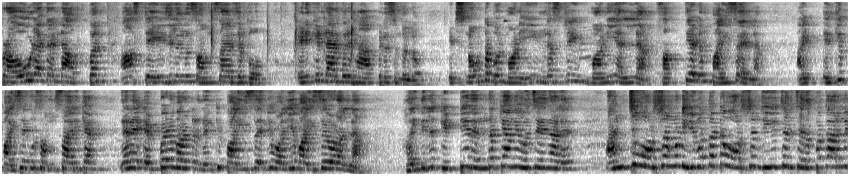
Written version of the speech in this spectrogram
പ്രൗഡായിട്ട് എന്റെ അപ്പൻ ആ സ്റ്റേജിൽ നിന്ന് സംസാരിച്ചപ്പോൾ എനിക്കുണ്ടായിരുന്ന ഒരു ഹാപ്പിനെസ് ഉണ്ടല്ലോ. It's not about money industry money അല്ല. സത്യമായിട്ടും പൈസ അല്ല എനിക്ക് പൈസയെ കുറിച്ച് സംസാരിക്കാൻ ഞാൻ എപ്പോഴും പറഞ്ഞിട്ടുണ്ട് എനിക്ക് പൈസ എനിക്ക് വലിയ പൈസയോടല്ല. ഇതിൽ കിട്ടിയത് എന്തൊക്കെയാന്ന് ചോദിച്ചു കഴിഞ്ഞാൽ അഞ്ചു വർഷം കൊണ്ട് ഇരുപത്തെട്ട് വർഷം ജീവിച്ച ഒരു ചെറുപ്പക്കാരന്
